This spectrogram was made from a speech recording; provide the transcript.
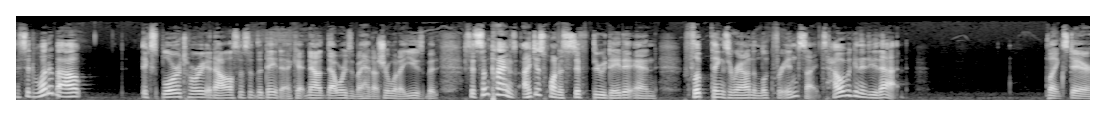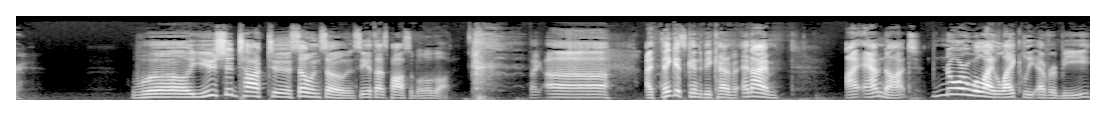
I said, "What about exploratory analysis of the data?" I can't, now that word's in my head. Not sure what I use, but I said sometimes I just want to sift through data and flip things around and look for insights. How are we going to do that? Blank stare. Well, you should talk to so and so and see if that's possible. Blah blah. like, uh, I think it's going to be kind of, and I'm, I am not, nor will I likely ever be,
